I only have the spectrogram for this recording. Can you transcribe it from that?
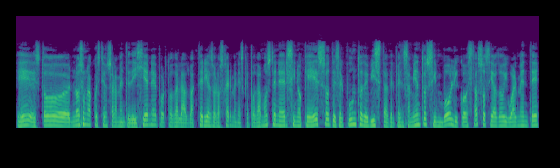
Eh, esto no es una cuestión solamente de higiene por todas las bacterias o los gérmenes que podamos tener sino que eso desde el punto de vista del pensamiento simbólico está asociado igualmente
